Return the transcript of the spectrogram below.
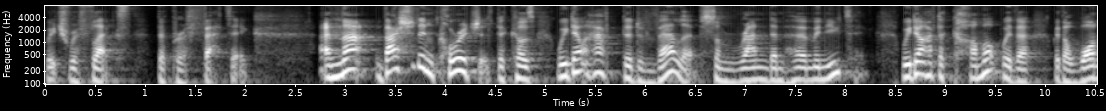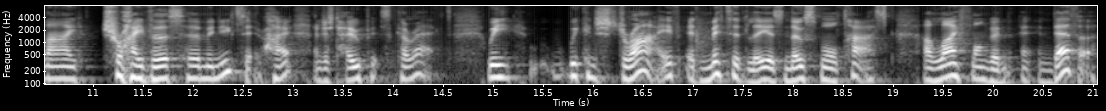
which reflects the prophetic. And that, that should encourage us because we don't have to develop some random hermeneutic. We don't have to come up with a, with a one eye triverse hermeneutic, right? And just hope it's correct. We, we can strive, admittedly, as no small task, a lifelong endeavor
